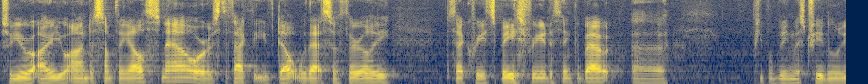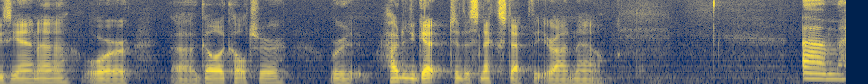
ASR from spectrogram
so you are you on to something else now, or is the fact that you've dealt with that so thoroughly, does that create space for you to think about uh, people being mistreated in Louisiana or uh, Gullah culture? Or how did you get to this next step that you're on now? Um,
